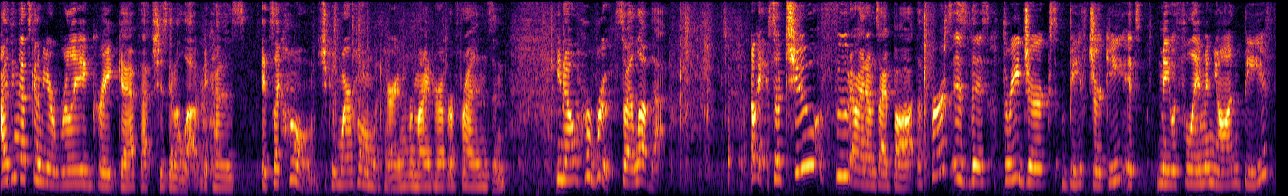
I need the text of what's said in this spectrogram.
I think that's gonna be a really great gift that she's gonna love because it's like home. She can wear home with her and remind her of her friends and, you know, her roots. So I love that. Okay, so two food items I bought. The first is this Three Jerks beef jerky. It's made with filet mignon beef,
